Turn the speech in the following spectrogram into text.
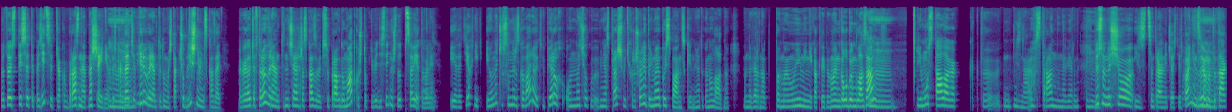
Ну, то есть ты с этой позиции, у тебя как бы разные отношения. То есть когда у тебя первый вариант, ты думаешь, так, что бы лишнего не сказать? А когда у тебя второй вариант, ты начинаешь рассказывать всю правду матку, чтобы тебе действительно что-то посоветовали. И это техник. И он начал со мной разговаривать. Во-первых, он начал меня спрашивать, хорошо ли я понимаю по-испански. Ну, я такая, ну ладно. Ну, наверное, по моему имени как-то по моим голубым глазам. Мгм. Ему стало как как-то, не знаю, странно, наверное. Мгм. Плюс он еще из центральной части Испании, назовем Мгм. это так.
